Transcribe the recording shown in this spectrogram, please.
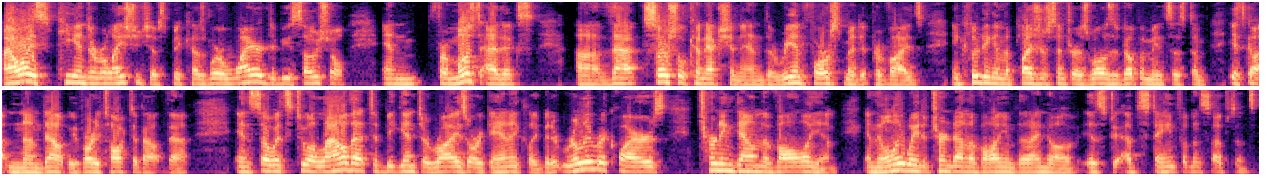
I always key into relationships because we're wired to be social. And for most addicts, uh, that social connection and the reinforcement it provides, including in the pleasure center as well as the dopamine system, it's gotten numbed out. We've already talked about that. And so it's to allow that to begin to rise organically, but it really requires turning down the volume. And the only way to turn down the volume that I know of is to abstain from the substance.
